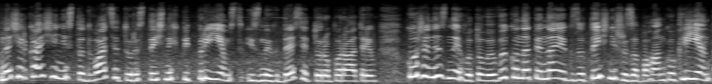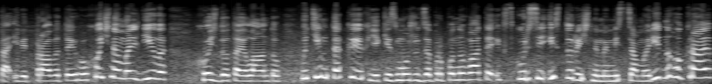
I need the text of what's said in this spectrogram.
На Черкащині 120 туристичних підприємств, із них 10 туроператорів. Кожен із них готовий виконати найекзотичнішу забаганку клієнта і відправити його хоч на Мальдіви, хоч до Таїланду. Утім, таких, які зможуть запропонувати екскурсії історичними місцями рідного краю,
